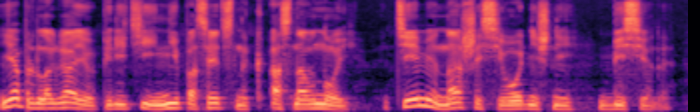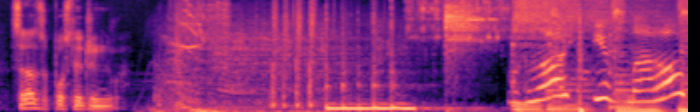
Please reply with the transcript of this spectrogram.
я предлагаю перейти непосредственно к основной теме нашей сегодняшней беседы. Сразу после джингла. В зной и в мороз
